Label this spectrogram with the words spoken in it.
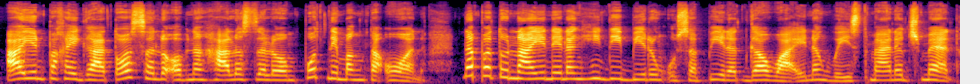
Ayon pa kay Gatos, sa loob ng halos 25 taon, napatunayan nilang hindi birong usapin at gawain ng waste management.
